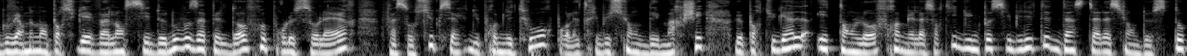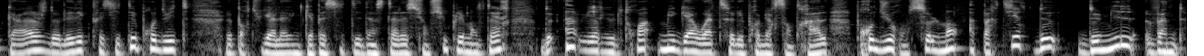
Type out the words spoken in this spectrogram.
gouvernement portugais va lancer de nouveaux appels d'offres pour le solaire. Face au succès du premier tour pour l'attribution des marchés, le Portugal étend l'offre, mais la sortie d'une possibilité d'installation de stockage de l'électricité produite. Le Portugal a une capacité d'installation supplémentaire de 1,3 MW. Les premières centrales produiront seulement à partir de 2022.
